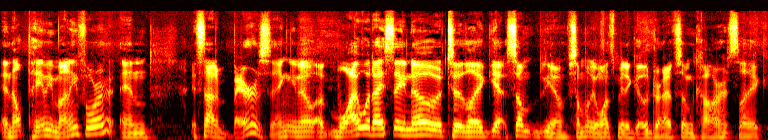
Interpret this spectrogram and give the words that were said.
and they'll pay me money for it, and it's not embarrassing. You know, uh, why would I say no to like yeah, some you know somebody wants me to go drive some car? It's like.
